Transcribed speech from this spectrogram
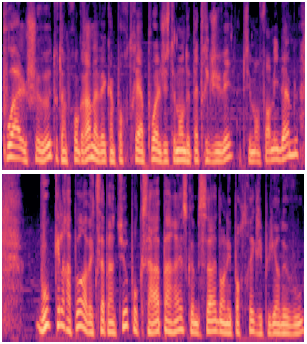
poils, cheveux, tout un programme avec un portrait à poil justement de Patrick Juvet, absolument formidable. Vous, quel rapport avec sa peinture pour que ça apparaisse comme ça dans les portraits que j'ai pu lire de vous?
